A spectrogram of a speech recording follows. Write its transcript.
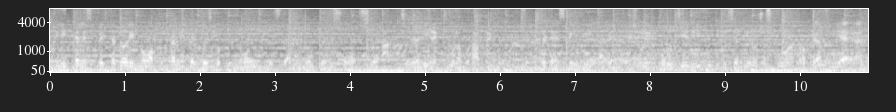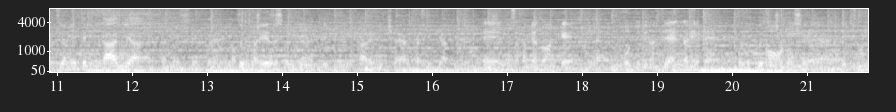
gentili telespettatori, nuovo appuntamento. Per questo che noi investiamo molte risorse. Ma c'è da dire che anche con un'azienda tedesca e qui avete... Ci sono tipologie di rifiuti che si avviano ciascuno una propria filiera. Ovviamente l'Italia per noi sempre il nostro paese, quindi anche di fare ricerca sui piatti che sono E questo ha cambiato anche eh, il volto di un'azienda che da quello che questo ci sono, consente eh, anche di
